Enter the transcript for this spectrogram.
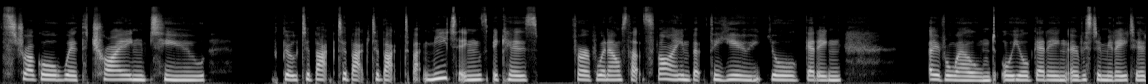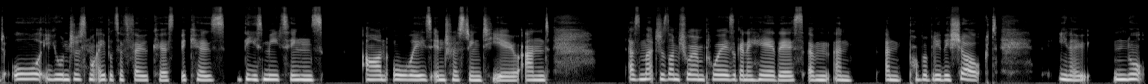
struggle with trying to go to back to back to back to back meetings because for everyone else, that's fine. But for you, you're getting overwhelmed or you're getting overstimulated or you're just not able to focus because these meetings aren't always interesting to you. And as much as I'm sure employers are going to hear this and, and, and probably be shocked, you know, not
